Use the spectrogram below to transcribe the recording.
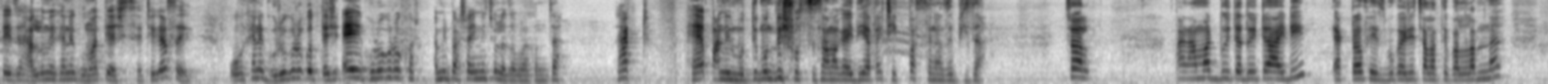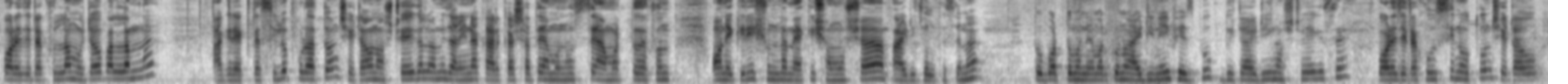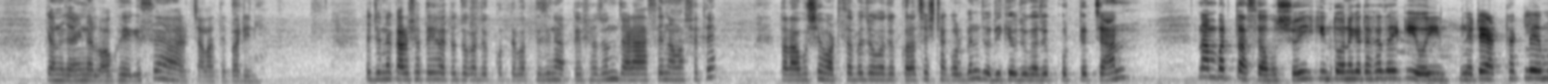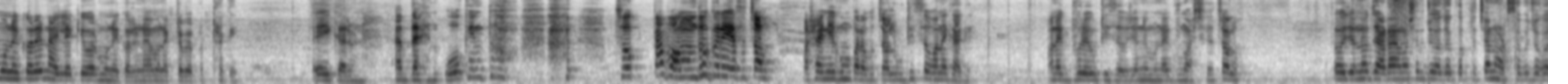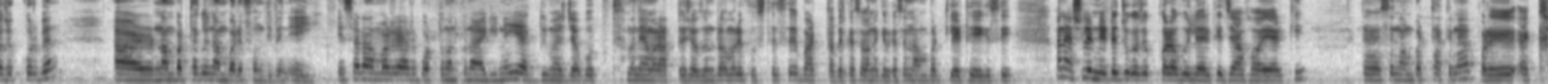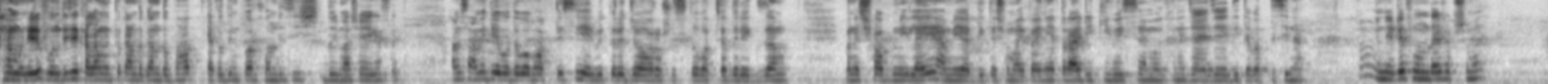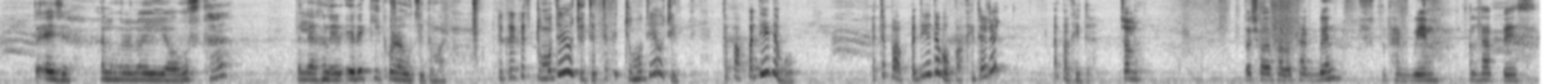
তো এই যে হালুম এখানে ঘুমাতে আসছে, ঠিক আছে? ও এখানে ঘুরু ঘুরু করতে আসে। এই ঘুরু ঘুরু কর, আমি বাসায় নিয়ে চলে যাব এখন, যা। হাট হ্যাঁ পানির মধ্যে মধ্যেই সচ্ছে জামা গায়ে দিয়া, তাই ঠিক পাচ্ছে না যে ভিজা। চল। আর আমার দুইটা দুইটা আইডি, একটাও ফেসবুক আইডি চালাতে পারলাম না, পরে যেটা খুললাম ওইটাও পারলাম না। আগের একটা ছিল পুরাতন, সেটাও নষ্ট হয়ে গেল, আমি জানি না কার কার সাথে এমন হচ্ছে। আমার তো এখন অনেকেরই শুনলাম একই সমস্যা, আইডি চলতেছে না। তো বর্তমানে আমার কোনো আইডি নেই ফেসবুক দুইটা আইডি নষ্ট হয়ে গেছে। পরে যেটা খুলছি নতুন, সেটাও কেন জানি না লগ হয়ে গেছে আর চালাতে পারিনি। এই জন্য কারোর সাথেই হয়তো যোগাযোগ করতে পারতেছি না, আত্মীয় স্বজন যারা আছেন আমার সাথে, তারা অবশ্যই হোয়াটসঅ্যাপে যোগাযোগ করার চেষ্টা করবেন। যদি কেউ যোগাযোগ করতে চান, নাম্বার তো আছে অবশ্যই, কিন্তু অনেকে দেখা যায় কি, ওই নেটে অ্যাড থাকলে মনে করে, নাইলে কেউ আর মনে করে না, এমন একটা ব্যাপার থাকে। এই কারণে। আর দেখেন, ও কিন্তু চোখটা বন্ধ করে এসে চল। বাসায় নিয়ে ঘুম পাড়াবো। চল, উঠিছে অনেক আগে। অনেক ভোরে উঠিছে, ওই জন্য মনে হয় ঘুম আসছে। চলো। তো ওই জন্য যারা আমার সাথে যোগাযোগ করতে চান, হোয়াটসঅ্যাপে যোগাযোগ করবেন। আর নাম্বার থাকলে নাম্বারে ফোন দিবেন। এই। এছাড়া আমার আর বর্তমান কোনো আইডি নেই। এক, দুই মাস যাবৎ মানে আমার আত্মীয় স্বজনরা আমারে খুঁজতেছে বাট তাদের কাছে অনেকের কাছে নাম্বার ডিলেট হয়ে গেছে। মানে আসলে নেটে যোগাযোগ করা হইলে আর কি যা হয় আর কি। দেখা যাচ্ছে নাম্বার থাকে না। পরে এক খালামণিরে ফোন দিয়েছি খালামণি তো কান্দো কান্দো ভাব, এতদিন পর ফোন দিছিস, দুই মাস হয়ে গেছে। আমি আমি দেবো দেবো ভাবতেছি এর ভিতরে জ্বর অসুস্থ বাচ্চাদের এক্সাম মানে সব মিলাই আমি আর দিতে সময় পাইনি। এত আইডি কী হয়েছে আমি ওইখানে যাই যাই দিতে পারতেছি না। নেটে ফোন দেয় সবসময়। তো এই যে মেরোলো এই অবস্থা। তাহলে এখন এর কী করা উচিত আমার? একে একে চুমো দেওয়া উচিত এটাকে চুমো দেওয়া উচিত। একটা পাপ্পা দিয়ে দেবো। একটা পাপ্পা দিয়ে দেবো পাখিটারে আর পাখিটা। চলো। তো সবাই ভালো থাকবেন সুস্থ থাকবেন। আল্লাহ হাফেজ।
